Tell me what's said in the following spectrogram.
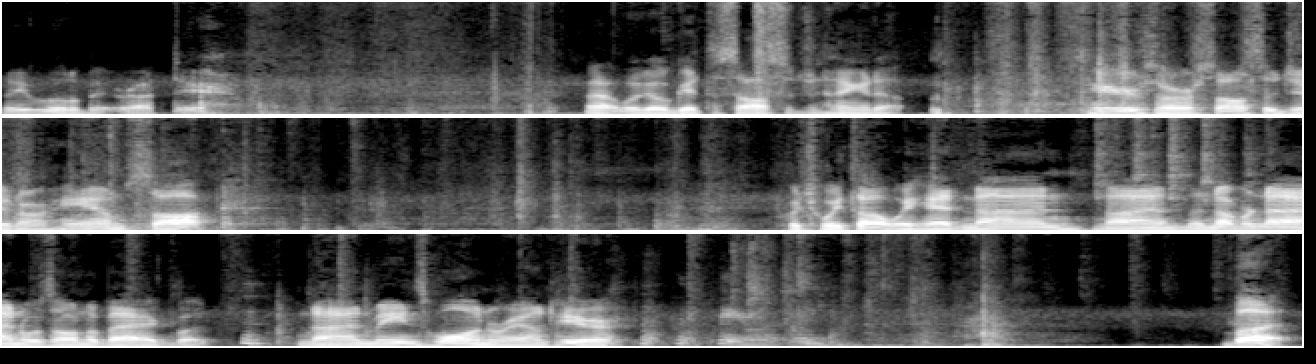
Leave a little bit right there. All right, we'll go get the sausage and hang it up. Here's our sausage in our ham sock which we thought we had nine. Nine. The number nine was on the bag, but nine means one around here. Apparently. But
